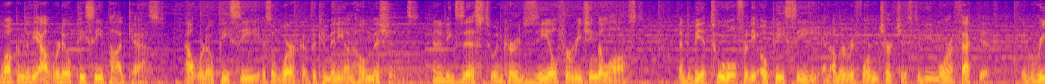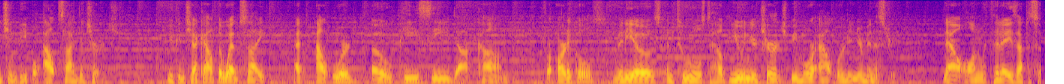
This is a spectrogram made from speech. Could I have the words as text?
Welcome to the Outward OPC podcast. Outward OPC is a work of the Committee on Home Missions, and it exists to encourage zeal for reaching the lost and to be a tool for the OPC and other Reformed churches to be more effective in reaching people outside the church. You can check out the website at outwardopc.com for articles, videos, and tools to help you and your church be more outward in your ministry. Now, on with today's episode.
